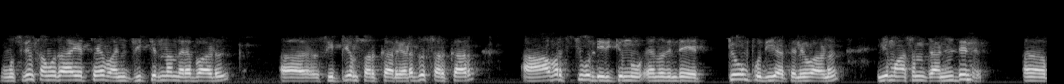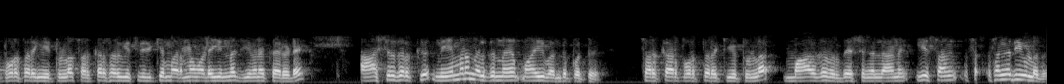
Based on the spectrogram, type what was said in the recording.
മുസ്ലിം സമുദായത്തെ വഞ്ചിക്കുന്ന നിലപാട് സി പി എം സർക്കാർ ഇടത് സർക്കാർ ആവർത്തിച്ചുകൊണ്ടിരിക്കുന്നു എന്നതിന്റെ ഏറ്റവും പുതിയ തെളിവാണ് ഈ മാസം രണ്ടിന് പുറത്തിറങ്ങിയിട്ടുള്ള സർക്കാർ സർവീസിലിരിക്കെ മരണമടയുന്ന ജീവനക്കാരുടെ ആശ്രിതർക്ക് നിയമനം നൽകുന്നതുമായി ബന്ധപ്പെട്ട് സർക്കാർ പുറത്തിറക്കിയിട്ടുള്ള മാർഗനിർദ്ദേശങ്ങളിലാണ് ഈ സംഗതിയുള്ളത്.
